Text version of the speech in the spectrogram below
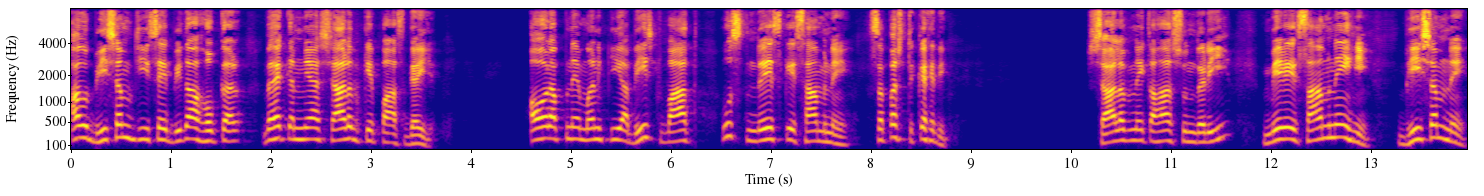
अब भीषम जी से विदा होकर वह कन्या शारद के पास गई और अपने मन की अभीष्ट बात उस नरेश के सामने स्पष्ट कह दी। शालभ ने कहा, सुंदरी, मेरे सामने ही भीषम ने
